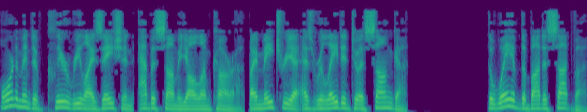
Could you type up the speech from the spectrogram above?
Ornament of Clear Realization by Maitreya as related to Asanga. The Way of the Bodhisattva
